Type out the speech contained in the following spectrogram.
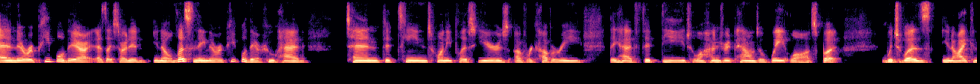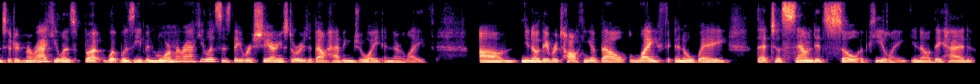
and there were people there. As i started you know listening there were people there who had 10 15 20 plus years of recovery. They had 50 to 100 pounds of weight loss but which was, you know, I considered miraculous. But what was even more miraculous is they were sharing stories about having joy in their life. Um, you know, they were talking about life in a way that just sounded so appealing. You know, they had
